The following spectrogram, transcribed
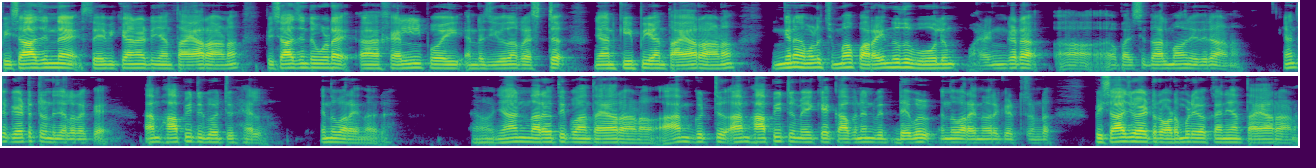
പിശാചിനെ സേവിക്കാനായിട്ട് ഞാൻ തയ്യാറാണ്. പിശാചിന്റെ കൂടെ ഹെല്ലിൽ പോയി എന്റെ ജീവിതം റെസ്റ്റ് ഞാൻ കീപ്പ് ചെയ്യാൻ തയ്യാറാണ്. ഇങ്ങനെ നമ്മൾ ചുമ്മാ പറയുന്നത് പോലും ഭയങ്കര പരിശുദ്ധാത്മാവിനെതിരാണ്. ഞാൻ കേട്ടിട്ടുണ്ട് ചിലരൊക്കെ. I am happy to go to hell എന്ന് പറയുന്നവർ ഞാൻ നരകത്തിൽ പോകാൻ തയ്യാറാണ്. I am good to I am happy to make a covenant with devil എന്ന് പറയുന്നവരെ കേട്ടിട്ടുണ്ട്. പിശാചുമായിട്ടൊരു ഉടമ്പടി വെക്കാൻ ഞാൻ തയ്യാറാണ്.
